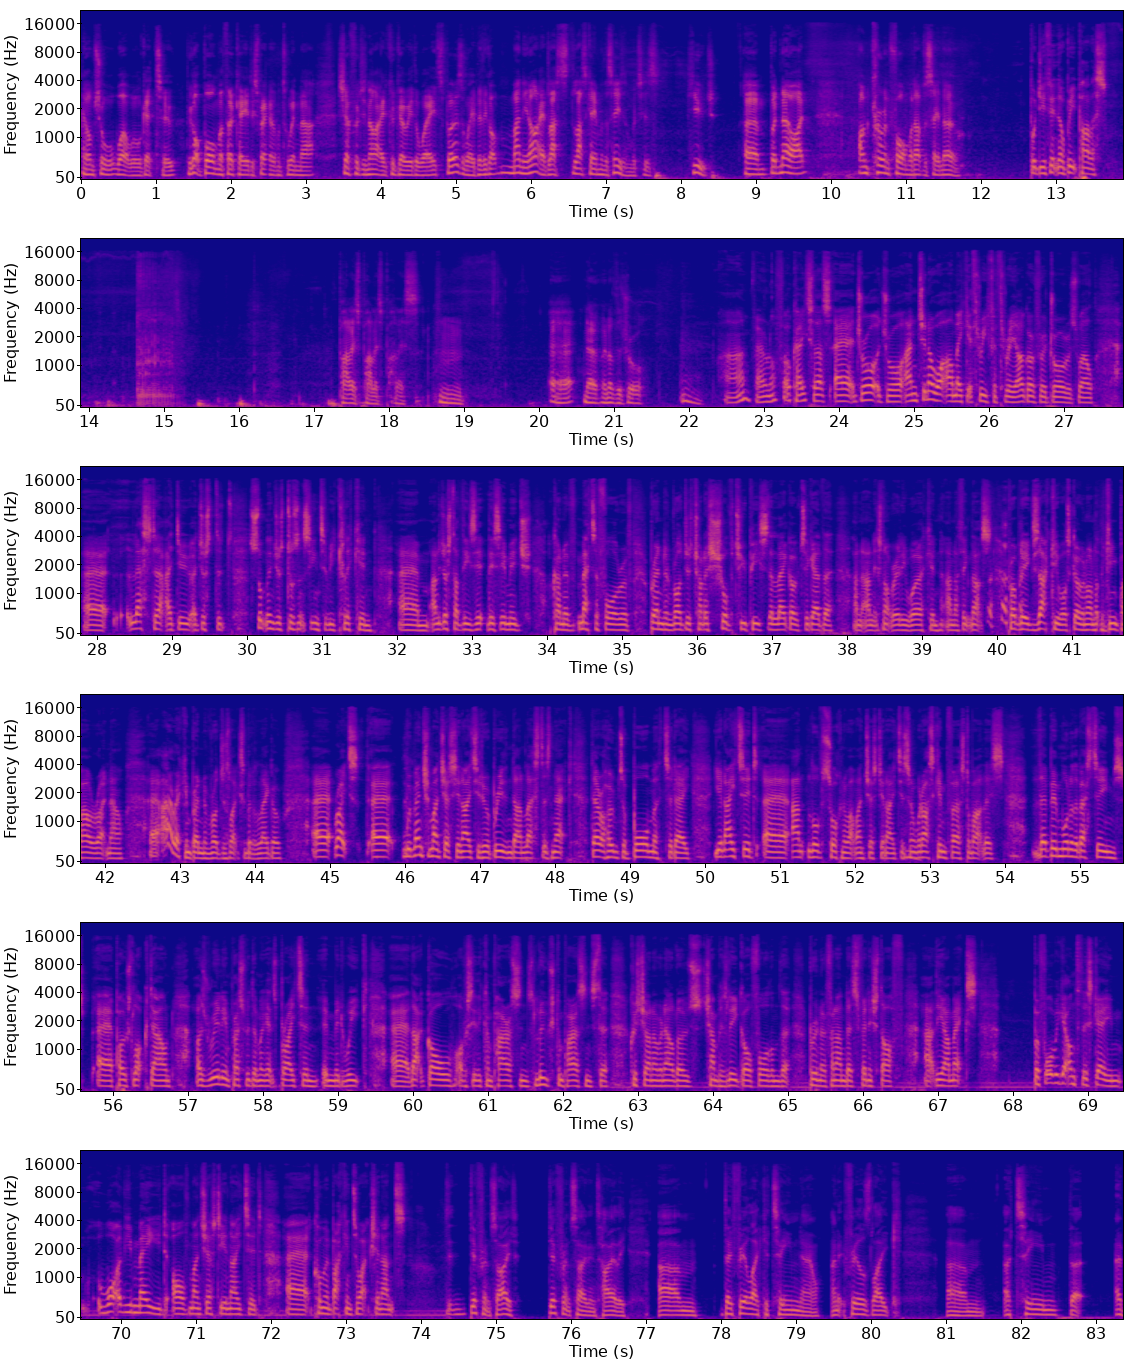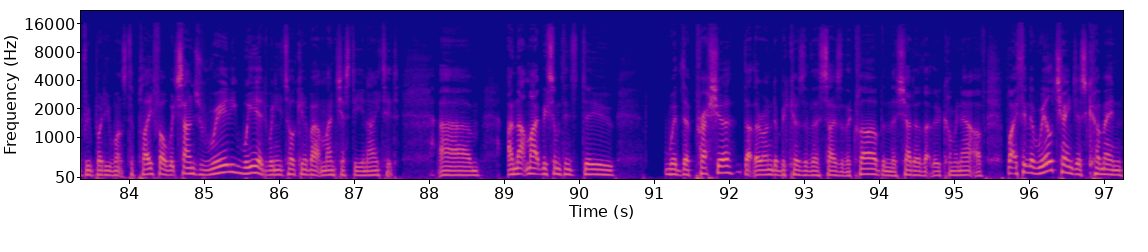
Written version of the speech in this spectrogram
I'm sure. Well, we'll get to. They've got Bournemouth. Okay, you'd expect them to win that. Sheffield United could go either way. Spurs away, but they've got Man United last last game of the season, which is huge. Um, but no, I on current form, I'd have to say no. But do you think they'll beat Palace? Palace, Palace, Palace. Hmm. Uh, no, another draw. Ah, fair enough. Okay, so that's uh, a draw, a draw, and do you know what? I'll make it three for three. I'll go for a draw as well. Uh, Leicester, I do. I just something just doesn't seem to be clicking, um, Ant I just have these this image, kind of metaphor of Brendan Rodgers trying to shove two pieces of Lego together, and, and it's not really working. And I think that's probably exactly what's going on at the King Power right now. Uh, I reckon Brendan Rodgers likes a bit of Lego. Uh, right, uh, we mentioned Manchester United who are breathing down Leicester's neck. They're at home to Bournemouth today. United, uh, and loves talking about Manchester. United, so I'm going to ask him first about this. They've been one of the best teams uh, post lockdown. I was really impressed with them against Brighton in midweek. Uh, that goal, obviously, the comparisons, loose comparisons to Cristiano Ronaldo's Champions League goal for them that Bruno Fernandes finished off at the Amex before we get onto this game, what have you made of Manchester United uh, coming back into action, Ants? D- different side, different side entirely. Um, they feel like a team now, and it feels like um, a team that everybody wants to play for, which sounds really weird when you're talking about Manchester United. Um, and that might be something to do with the pressure that they're under because of the size of the club and the shadow that they're coming out of. But I think the real changes come in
